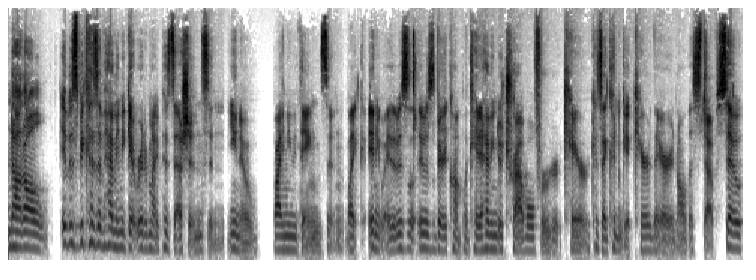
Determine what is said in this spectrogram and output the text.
not all. It was because of having to get rid of my possessions and you know buy new things and like anyway it was it was very complicated having to travel for care because i couldn't get care there and all this stuff. So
